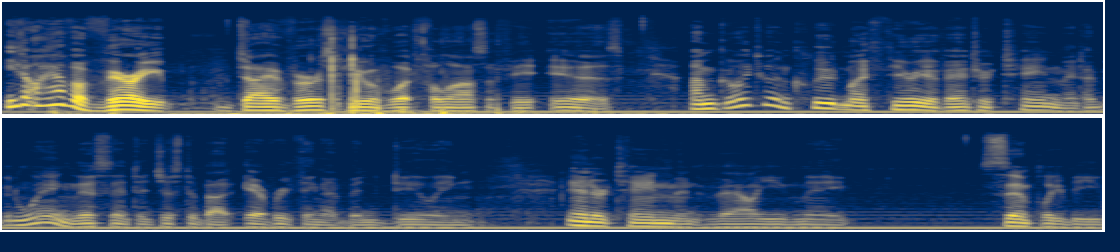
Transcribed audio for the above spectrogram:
You know, I have a very diverse view of what philosophy is. I'm going to include my theory of entertainment. I've been weighing this into just about everything I've been doing. Entertainment value may simply be,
